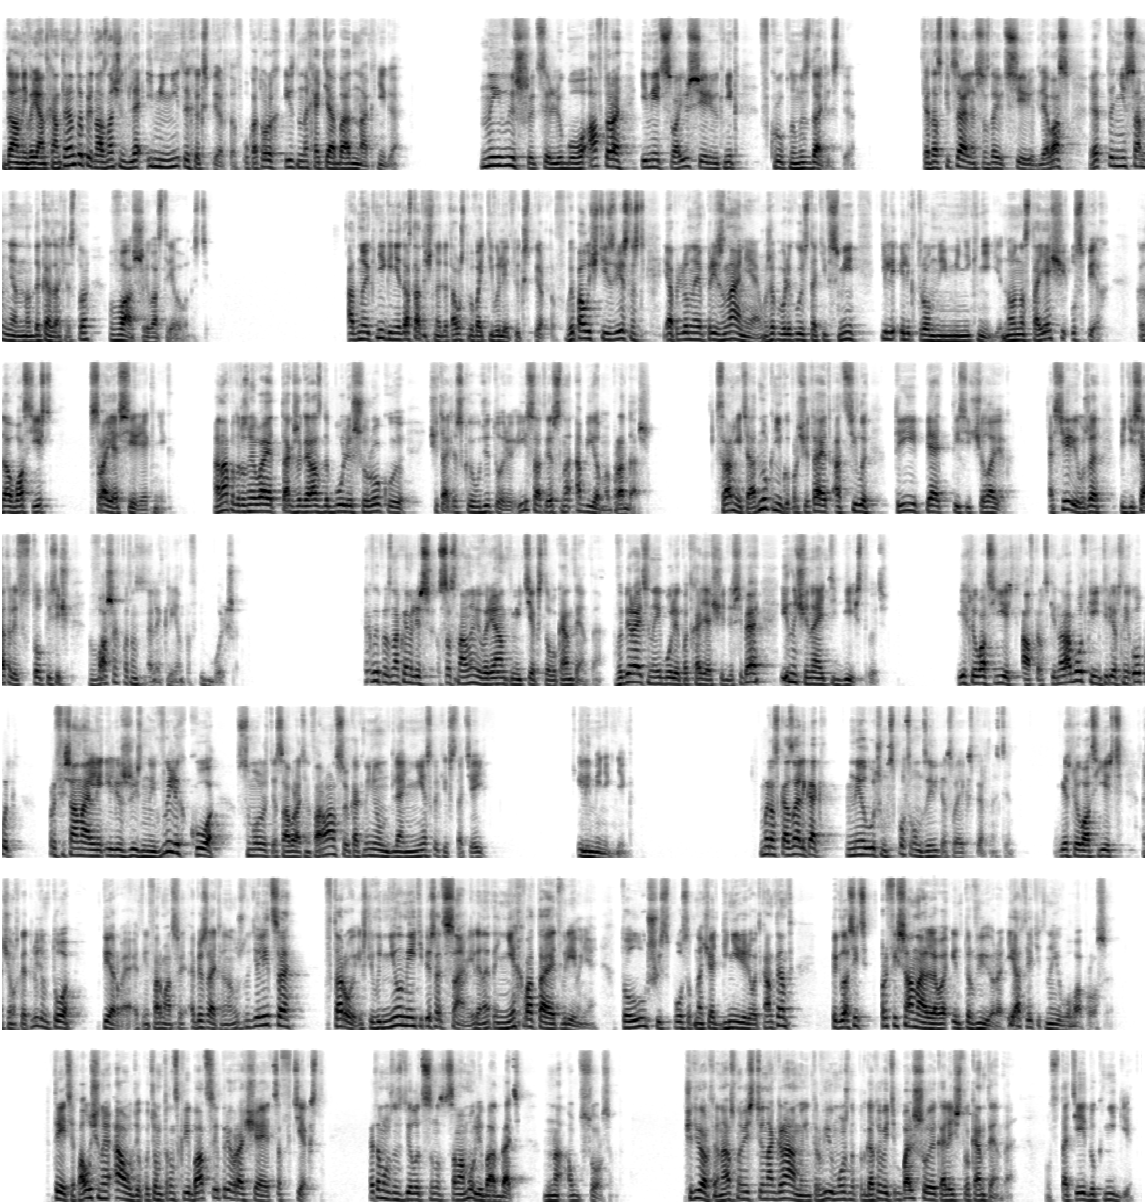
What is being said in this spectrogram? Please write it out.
Данный вариант контента предназначен для именитых экспертов, у которых издана хотя бы одна книга. Наивысшая цель любого автора – иметь свою серию книг в крупном издательстве. Когда специально создают серию для вас, это, несомненно, доказательство вашей востребованности. Одной книги недостаточно для того, чтобы войти в элиту экспертов. Вы получите известность и определенное признание, уже публикуя статьи в СМИ или электронные мини-книги. Но настоящий успех, когда у вас есть своя серия книг. Она подразумевает также гораздо более широкую читательскую аудиторию и, соответственно, объемы продаж. Сравните, одну книгу прочитает от силы 3-5 тысяч человек а серии уже 50 или 100 тысяч ваших потенциальных клиентов и больше. Как вы познакомились с основными вариантами текстового контента? Выбирайте наиболее подходящие для себя и начинайте действовать. Если у вас есть авторские наработки, интересный опыт, профессиональный или жизненный, вы легко сможете собрать информацию как минимум для нескольких статей или мини-книг. Мы рассказали, как наилучшим способом заявить о своей экспертности – если у вас есть о чем сказать людям, то первое, этой информацией обязательно нужно делиться. Второе, если вы не умеете писать сами или на это не хватает времени, то лучший способ начать генерировать контент – пригласить профессионального интервьюера и ответить на его вопросы. Третье. Полученное аудио путем транскрибации превращается в текст. Это можно сделать самому, либо отдать на аутсорсинг. Четвертое. На основе стенограммы интервью можно подготовить большое количество контента. От статей до книги.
